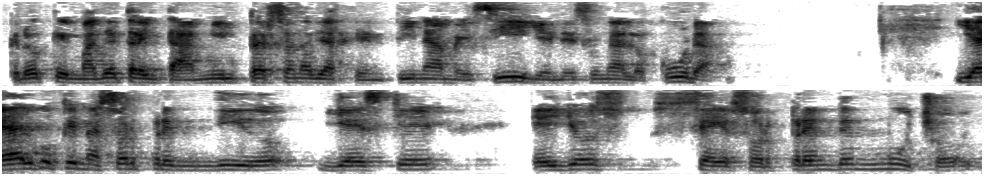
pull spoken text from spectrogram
creo que más de 30 mil personas de Argentina me siguen. Es una locura. Y hay algo que me ha sorprendido y es que ellos se sorprenden mucho,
